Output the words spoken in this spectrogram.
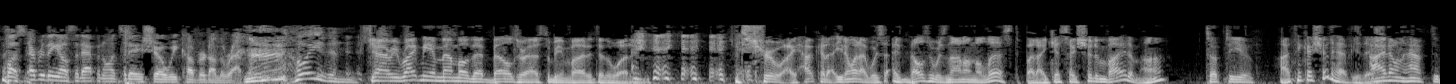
Plus, everything else that happened on today's show we covered on the wrap. Jerry, write me a memo that Belzer has to be invited to the wedding. it's true. I How could I? You know what? I was I, Belzer was not on the list, but I guess I should invite him, huh? It's up to you. I think I should have you there. I don't have to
